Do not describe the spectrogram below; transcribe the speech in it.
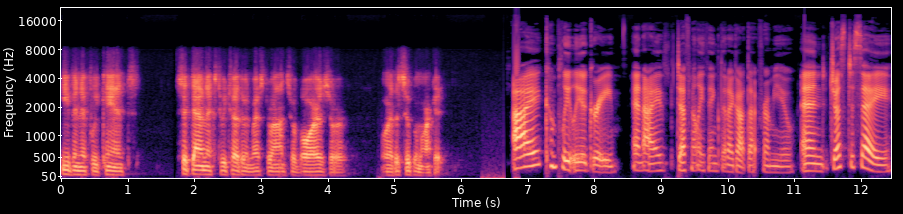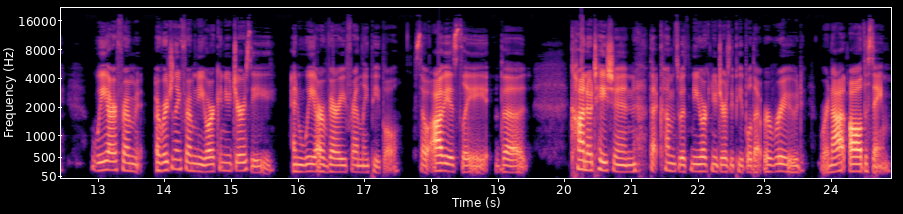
even if we can't sit down next to each other in restaurants or bars or, or the supermarket. I completely agree. And I definitely think that I got that from you. And just to say, we are from originally from New York and New Jersey, and we are very friendly people. So obviously, the connotation that comes with New York, New Jersey people that were rude, we're not all the same.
